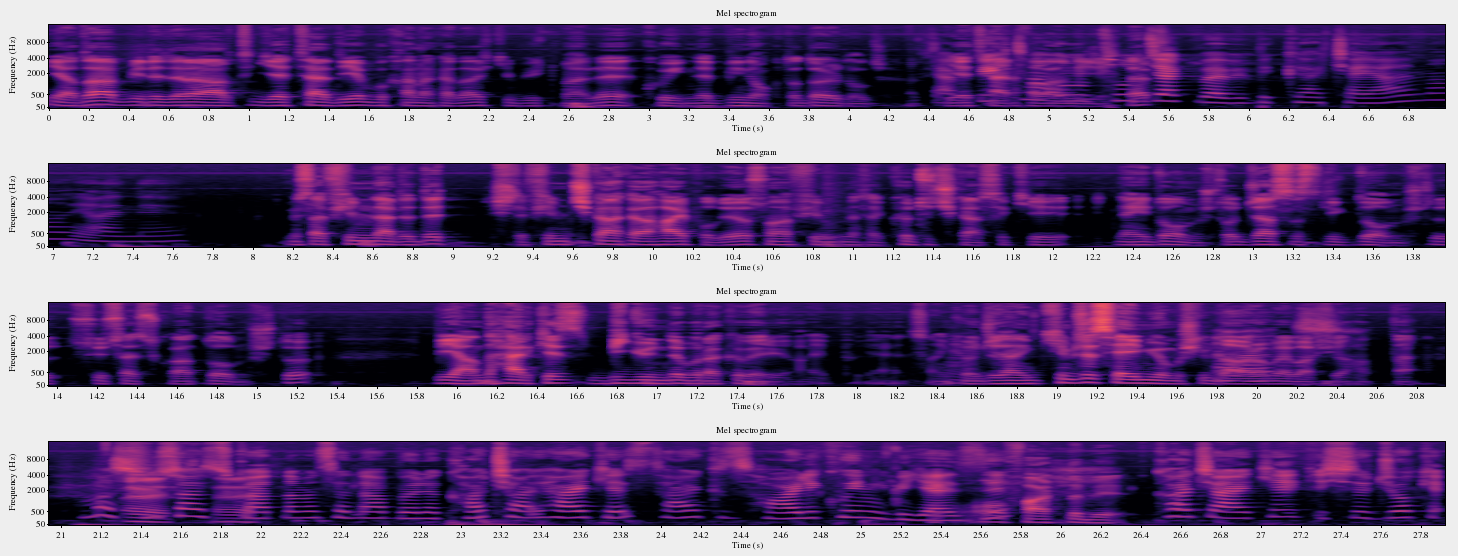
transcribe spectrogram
Ya da birileri artık yeter diye bıkana kadar ki büyük ihtimalle Queen'de bir noktada öyle olacak artık. Ya büyük yeter ihtimal falan diyecekler. unutulacak böyle bir birkaç ay ama yani. Mesela filmlerde de işte film çıkana kadar hype oluyor. Sonra film mesela kötü çıkarsa ki neyde olmuştu? O Justice League'de olmuştu. Suicide Squad'da olmuştu. Bir anda herkes bir günde bırakıveriyor hype. Yani sanki Hı. önceden kimse sevmiyormuş gibi davranmaya Evet. başlıyor hatta. Ama Evet, Suicide evet. Squad'da mesela böyle kaç ay herkes herkes Harley Quinn gibi gezdi. O farklı bir Kaç erkek işte Joker,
